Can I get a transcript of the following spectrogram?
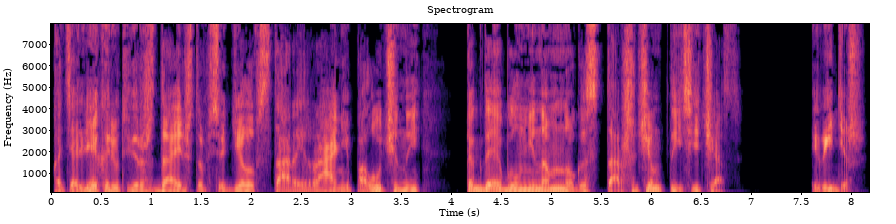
хотя лекарь утверждает, что все дело в старой ране, полученной, когда я был не намного старше, чем ты сейчас. И видишь,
